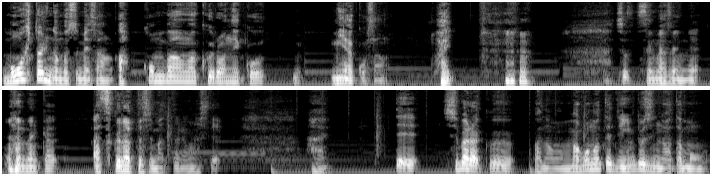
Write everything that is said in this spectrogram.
もう一人の娘さん、あ、こんばんは、黒猫みやこさん。はい。ちょっとすいませんね。なんか、熱くなってしまっておりまして。はい。で、しばらく、あの、孫の手でインド人の頭を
